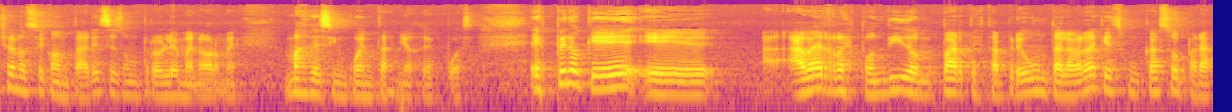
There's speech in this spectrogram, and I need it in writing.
Yo no sé contar, ese es un problema enorme. Más de 50 años después. Espero que eh, haber respondido en parte esta pregunta. La verdad que es un caso para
